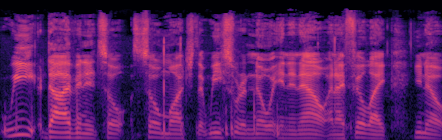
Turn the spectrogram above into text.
we dive in it so so much that we sort of know it in and out, and I feel like you know.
